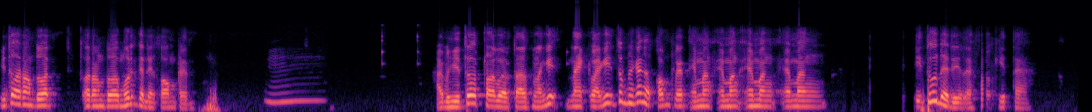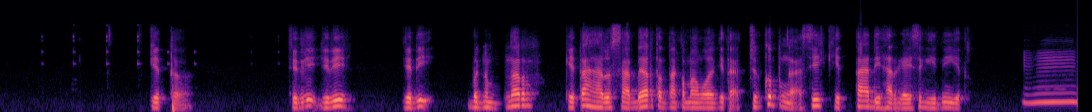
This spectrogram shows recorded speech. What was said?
itu orang tua orang tua murid gak ada yang komplain. Habis itu setelah bertahun lagi naik lagi itu mereka nggak komplain emang emang emang emang itu udah di level kita gitu jadi jadi jadi benar-benar kita harus sadar tentang kemampuan kita cukup nggak sih kita dihargai segini gitu Hmm.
